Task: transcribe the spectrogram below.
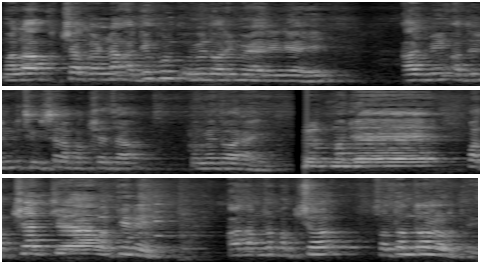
मला पक्षाकडनं अधिकृत उमेदवारी मिळालेली आहे. आज मी अधिकृत शिवसेना पक्षाचा उमेदवार आहे. म्हणजे पक्षाच्या वतीने आज आमचा पक्ष स्वतंत्र लढतोय.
